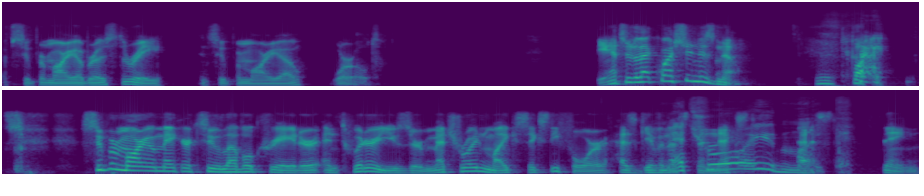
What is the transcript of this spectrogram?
of Super Mario Bros. 3 and Super Mario World? The answer to that question is no. But Super Mario Maker 2 level creator and Twitter user Metroid Mike 64 has given us the next Metroid best thing.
